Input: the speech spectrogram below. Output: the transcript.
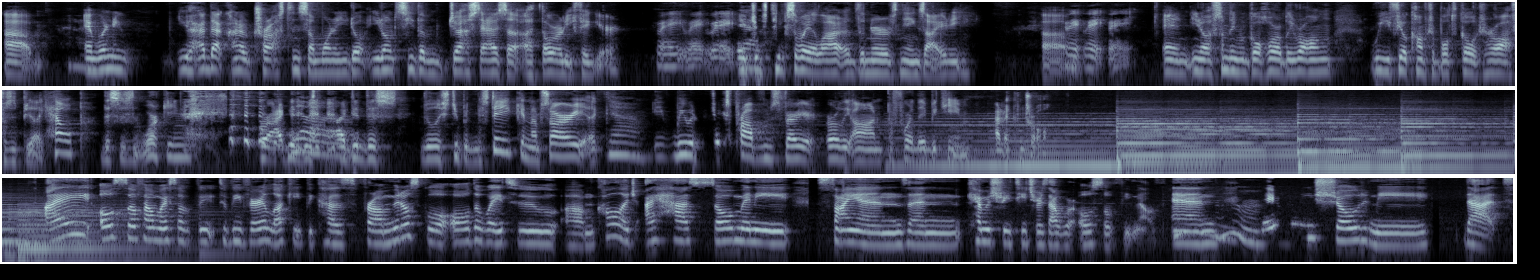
Um, and when you you have that kind of trust in someone, and you don't you don't see them just as an authority figure. Right, right, right. It yeah. just takes away a lot of the nerves and the anxiety. Um, right, right, right. And you know, if something would go horribly wrong, we feel comfortable to go to her office and be like, "Help! This isn't working," or "I did yeah. this, I did this really stupid mistake, and I'm sorry." Like, yeah, we would fix problems very early on before they became out of control. I also found myself be, to be very lucky because from middle school all the way to um, college, I had so many science and chemistry teachers that were also females. And mm-hmm. they really showed me that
